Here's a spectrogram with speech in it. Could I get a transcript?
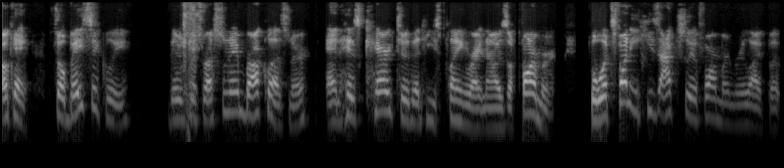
Okay, so basically, there's this wrestler named Brock Lesnar, and his character that he's playing right now is a farmer. But what's funny, he's actually a farmer in real life, but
